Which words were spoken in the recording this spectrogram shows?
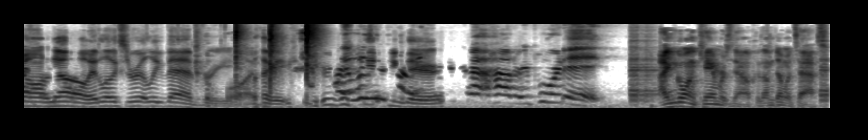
I don't know. It looks really bad, Bree. on. Like you're just I was standing trying there. to figure out how to report it. I can go on cameras now because I'm done with tasks.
